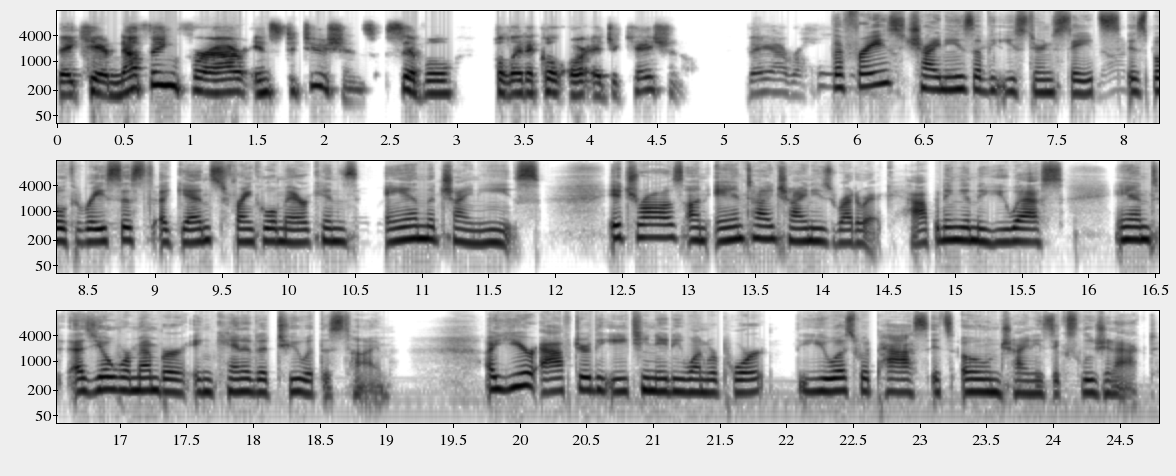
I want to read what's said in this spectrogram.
They care nothing for our institutions, civil, political, or educational. They are the phrase Chinese of the eastern states is both racist against Franco Americans and the Chinese. It draws on anti Chinese rhetoric happening in the US and, as you'll remember, in Canada too at this time. A year after the 1881 report, the U.S. would pass its own Chinese Exclusion Act.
